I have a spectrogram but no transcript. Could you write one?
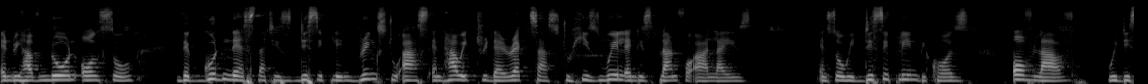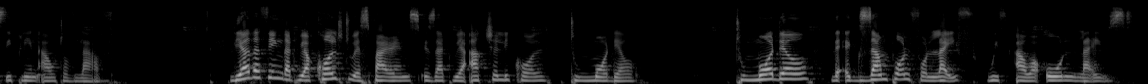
and we have known also the goodness that His discipline brings to us and how it redirects us to His will and His plan for our lives. And so we discipline because of love, we discipline out of love. The other thing that we are called to as parents is that we are actually called to model, to model the example for life with our own lives.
